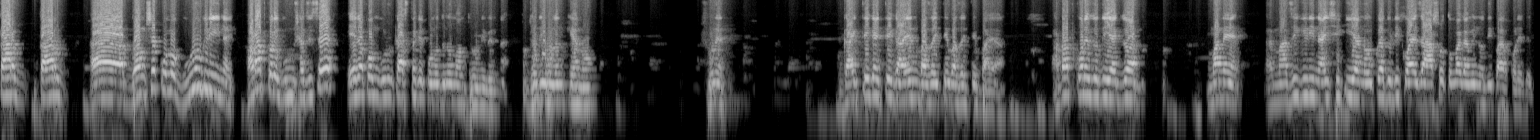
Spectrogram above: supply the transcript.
তার তার আহ, বংশে কোনো গুরুগিরি নাই। হঠাৎ করে গুরু সাজিছে এরকম গুরুর কাছ থেকে কোনোদিনও মন্ত্র নিবেন না। যদি বলেন কেন? শুনেন। গাইতে গাইতে গায়েন, বাজাইতে বাজাইতে বায়া। হঠাৎ করে যদি একজন মানে মাঝিগিরি নাই শিখিয়া নৌকা দুটি কয়, যে আসো, তোমাকে আমি নদী পার করে দেব।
